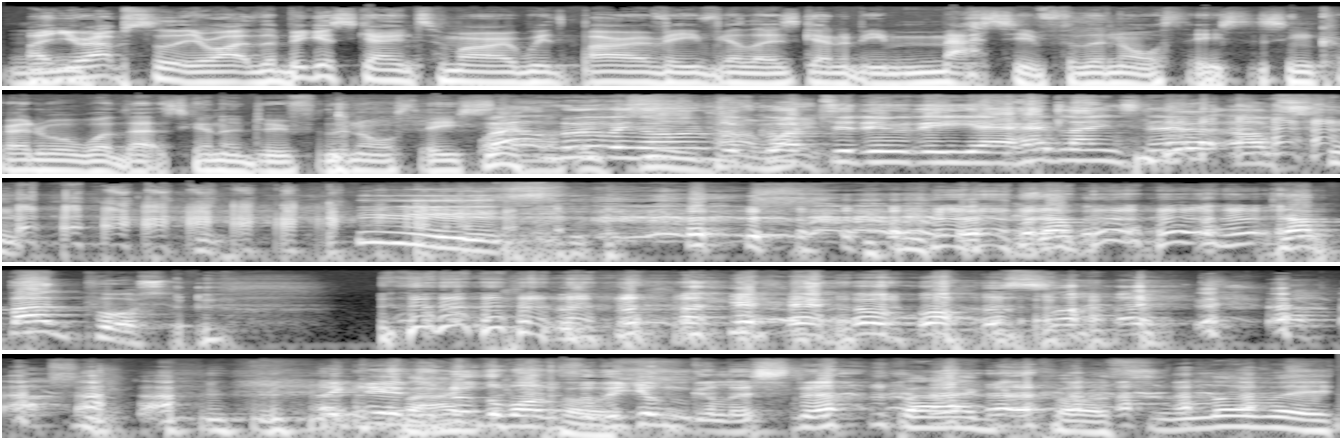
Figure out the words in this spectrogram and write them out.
Done. Mate, you're absolutely right. The biggest game tomorrow with Boro v Villa is going to be massive for the Northeast. It's incredible what that's going to do for the Northeast. Well, moving on, we've Can't got wait. to do the uh, headlines now. Absolutely. Is that Bagpuss? Again, Bag another one for the younger listener. Bag post. Love it.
